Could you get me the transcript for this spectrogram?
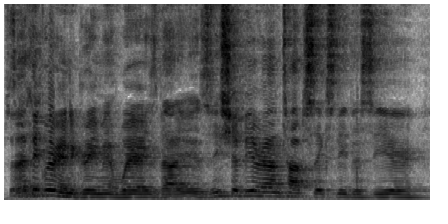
So I think we're in agreement where his value is. He should be around top sixty this year.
